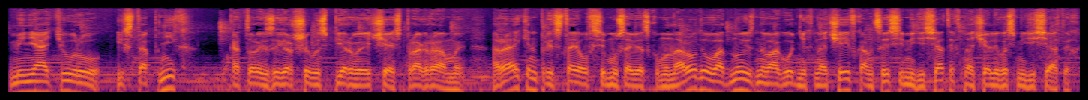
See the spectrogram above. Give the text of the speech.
Миниатюру «Истопник», которой завершилась первая часть программы, Райкин представил всему советскому народу в одну из новогодних ночей в конце 70-х, начале 80-х.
